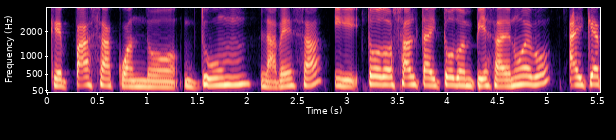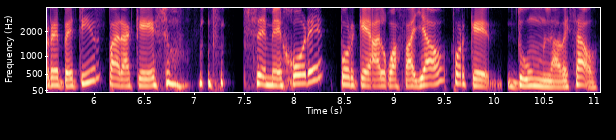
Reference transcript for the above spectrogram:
que pasa cuando Doom la besa y todo salta y todo empieza de nuevo. Hay que repetir para que eso se mejore porque algo ha fallado, porque Doom la ha besado.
